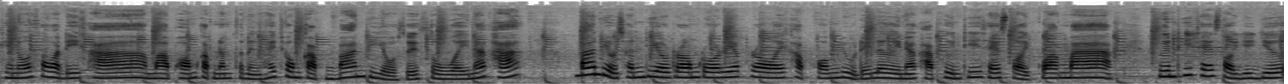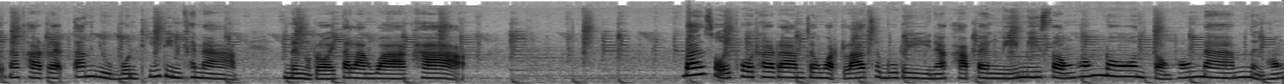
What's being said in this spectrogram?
เคโนสวัสดีค่ะ มาพร้อมกับนำเสนอให้ชมกับบ้านเดี่ยวสวยๆนะคะ บ้านเดี่ยวชั้นเดียวร้อมรั้วเรียบร้อยค่ะพร้อมอยู่ได้เลยนะคะ พื้นที่ใช้สอยกว้างมาก พื้นที่ใช้สอยเยอะๆนะคะ และตั้งอยู่บนที่ดินขนาด 100 ตารางวาค่ะ บ้านสวยโพธารามจังหวัดราชบุรีนะคะ แปลงนี้มี 2 ห้องนอน 2 ห้องน้ำ1ห้อง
